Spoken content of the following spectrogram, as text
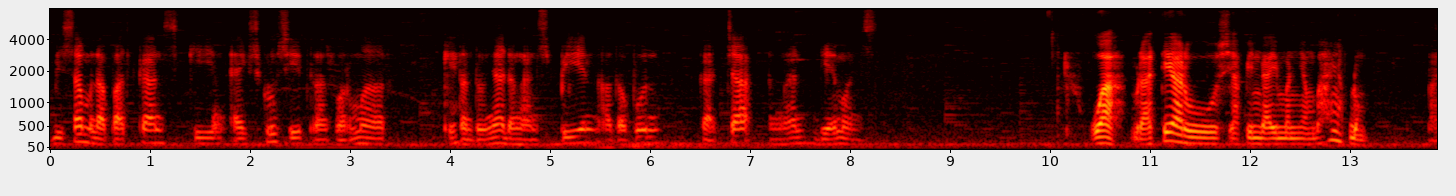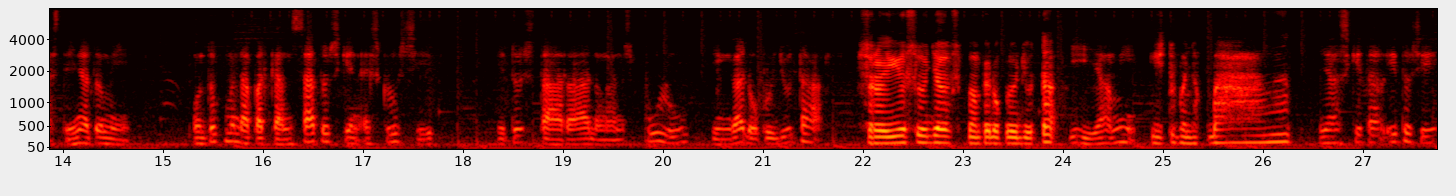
bisa mendapatkan skin eksklusif Transformer. Oke. Tentunya dengan spin ataupun gacha dengan diamonds. wah berarti harus siapin diamond yang banyak dong Pastinya tuh, Mi. Untuk mendapatkan satu skin eksklusif itu setara dengan 10 hingga 20 juta. serius lu jual sampai 20 juta Iya, Mi. itu banyak banget Ya sekitar itu sih,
